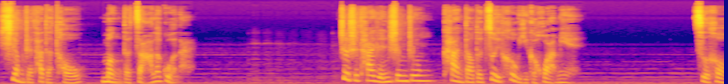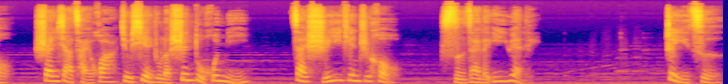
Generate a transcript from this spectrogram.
向着他的头猛地砸了过来。这是他人生中看到的最后一个画面。此后，山下采花就陷入了深度昏迷，在十一天之后，死在了医院里。这一次，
